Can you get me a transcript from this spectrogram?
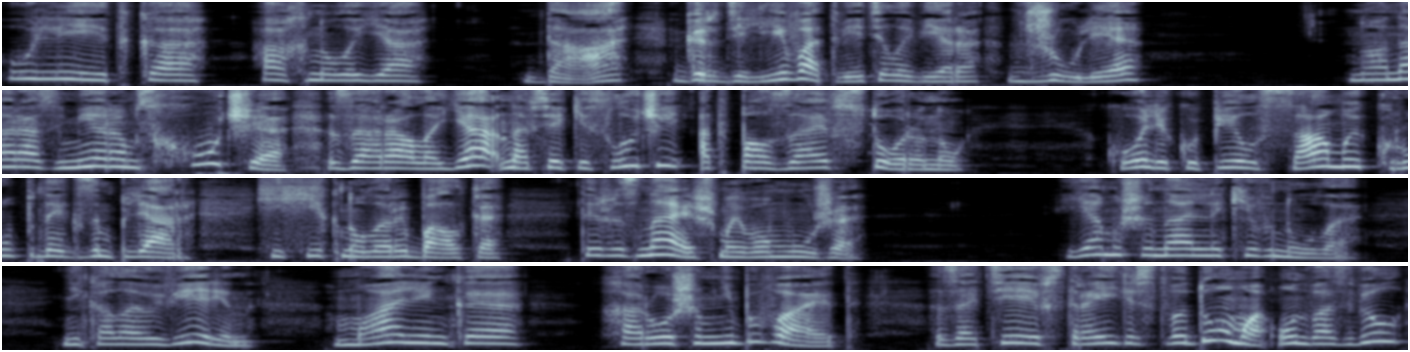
«Улитка!» — ахнула я. «Да», — горделиво ответила Вера, — «Джулия». «Но она размером с хуча!» — заорала я, на всякий случай отползая в сторону. «Коля купил самый крупный экземпляр», — хихикнула рыбалка. «Ты же знаешь моего мужа». Я машинально кивнула. Николай уверен, маленькое хорошим не бывает. Затеяв строительство дома, он возвел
